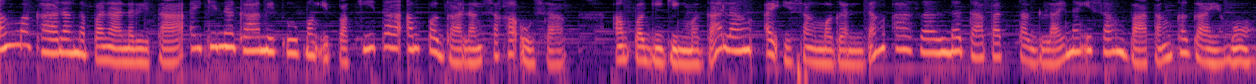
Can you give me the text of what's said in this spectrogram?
Ang magalang na pananalita ay ginagamit upang ipakita ang paggalang sa kausap. Ang pagiging magalang ay isang magandang asal na dapat taglay ng isang batang kagaya mo.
